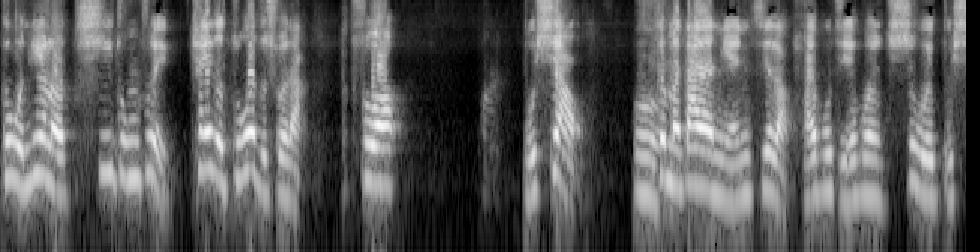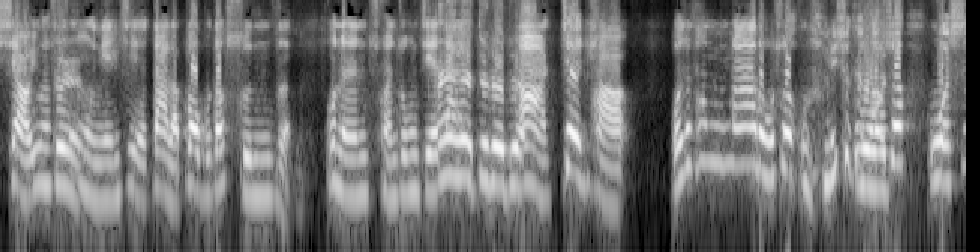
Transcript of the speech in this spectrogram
给我列了七宗罪，拍个桌子说的，说不孝。这么大的年纪了还不结婚，视为不孝，因为父母年纪也大了，抱不到孙子，不能传宗接代。哎，对对对啊，这条，我说他妈的，我说 我没说他，我说我是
